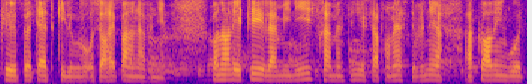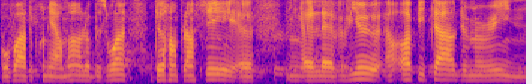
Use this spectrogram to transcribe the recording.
que peut-être qu'ils n'auraient pas un avenir. Pendant l'été, la ministre a maintenu sa promesse de venir à Collingwood pour voir de premièrement le besoin de remplacer euh, le vieux hôpital de Marine.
